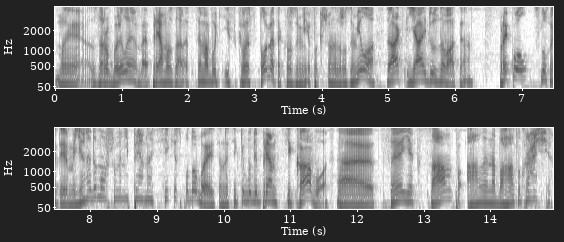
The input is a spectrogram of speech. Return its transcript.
ми заробили е, прямо зараз. Це, мабуть, із квестом, я так розумію, поки що не зрозуміло. Так, я йду здавати. Прикол, слухайте, я не думав, що мені прям настільки сподобається, настільки буде прям цікаво. Е, це як самп, але набагато краще.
